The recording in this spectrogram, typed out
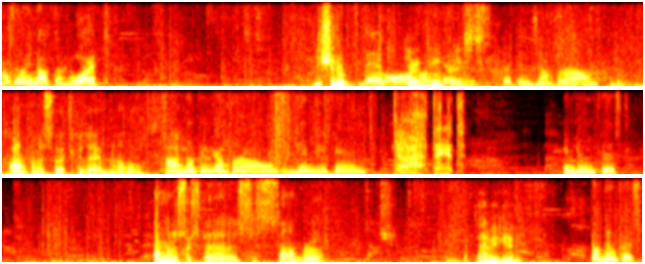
I'm doing nothing. What? You should have. They have all Yeah, those Doomfist. characters that can jump around. I'm gonna switch because I have no. Hanzo thing. can jump around, Genji can, Ah, dang it. and Doomfist. I'm gonna switch to S- Sombra. That'd be good. Kill Doomfist.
